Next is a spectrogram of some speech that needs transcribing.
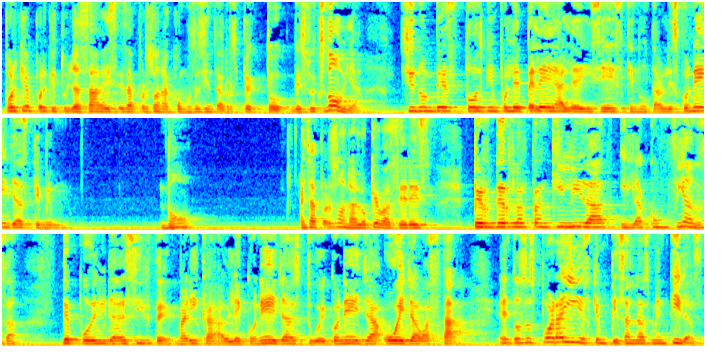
¿Por qué? Porque tú ya sabes esa persona cómo se siente al respecto de su exnovia. Si uno en vez todo el tiempo le pelea, le dice es que no te hables con ellas, que me... No, esa persona lo que va a hacer es perder la tranquilidad y la confianza de poder ir a decirte, Marica, hablé con ella, estuve con ella o ella va a estar. Entonces por ahí es que empiezan las mentiras.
